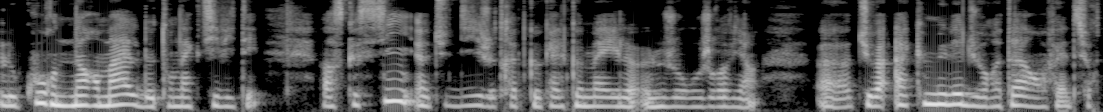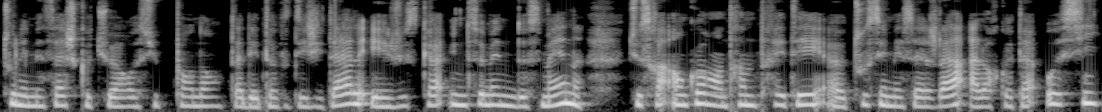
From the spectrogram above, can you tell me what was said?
le cours normal de ton activité. Parce que si euh, tu te dis je traite que quelques mails le jour où je reviens, euh, tu vas accumuler du retard en fait sur tous les messages que tu as reçus pendant ta détox digitale et jusqu'à une semaine, deux semaines, tu seras encore en train de traiter euh, tous ces messages-là alors que tu as aussi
